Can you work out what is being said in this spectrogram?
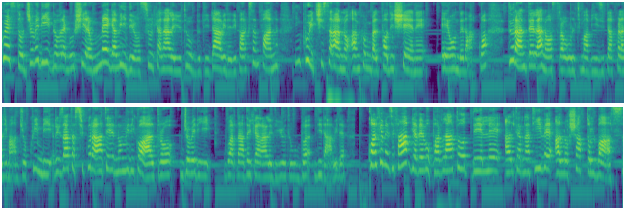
questo giovedì dovrebbe uscire un mega video sul canale YouTube di Davide di Parks and Fun in cui ci saranno anche un bel po' di scene e onde d'acqua durante la nostra ultima visita, quella di maggio. Quindi risate assicurate, non vi dico altro, giovedì guardate il canale di YouTube di Davide. Qualche mese fa vi avevo parlato delle alternative allo shuttle bus,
